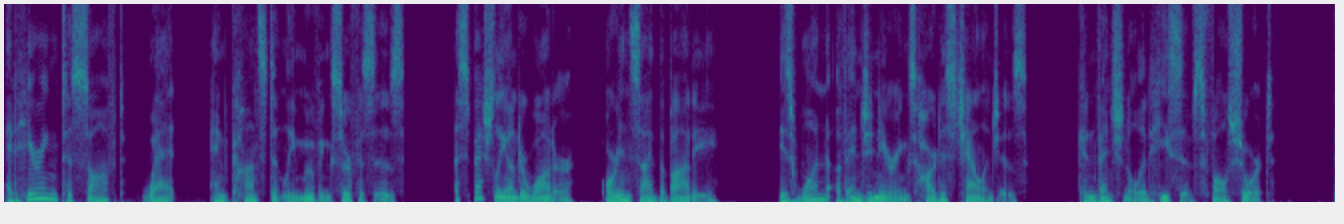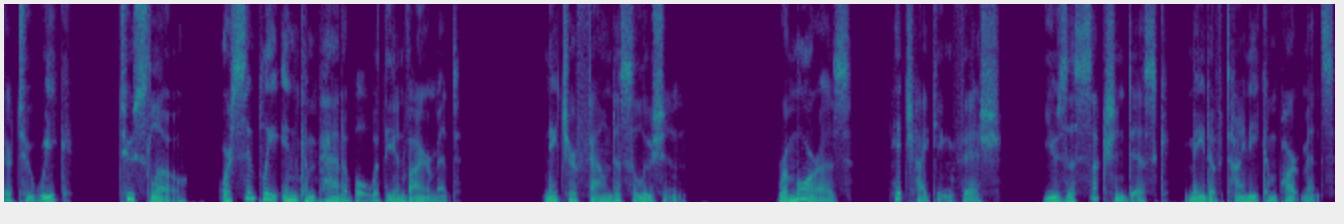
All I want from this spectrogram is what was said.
Adhering to soft, wet, and constantly moving surfaces, especially underwater or inside the body, is one of engineering's hardest challenges. Conventional adhesives fall short. They're too weak, too slow, or simply incompatible with the environment. Nature found a solution. Remoras, hitchhiking fish, use a suction disc made of tiny compartments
